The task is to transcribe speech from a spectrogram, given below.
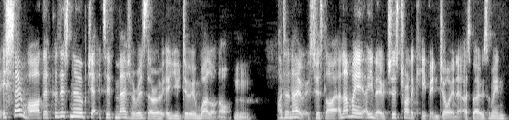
It's so hard because there's no objective measure, is there? Are you doing well or not? Mm. I don't know. It's just like, and I mean, you know, just trying to keep enjoying it. I suppose. I mean,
